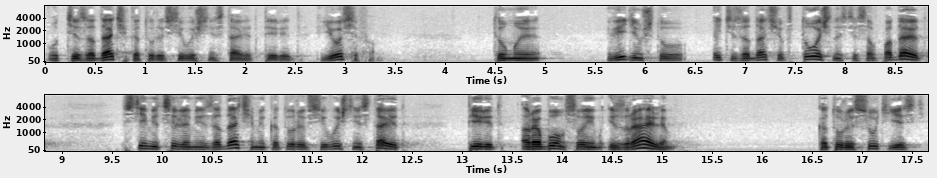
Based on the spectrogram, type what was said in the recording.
вот те задачи, которые Всевышний ставит перед Иосифом, то мы видим, что эти задачи в точности совпадают с теми целями и задачами, которые Всевышний ставит перед рабом своим Израилем, который суть есть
